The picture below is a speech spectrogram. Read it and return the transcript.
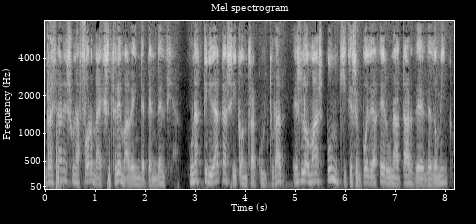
Rezar es una forma extrema de independencia, una actividad casi contracultural. Es lo más punky que se puede hacer una tarde de domingo.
